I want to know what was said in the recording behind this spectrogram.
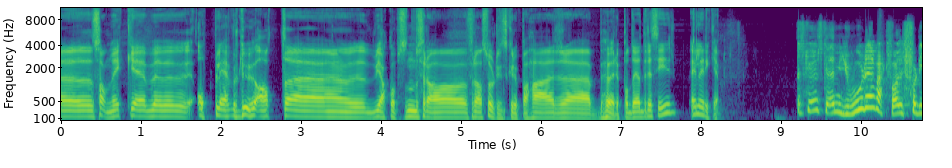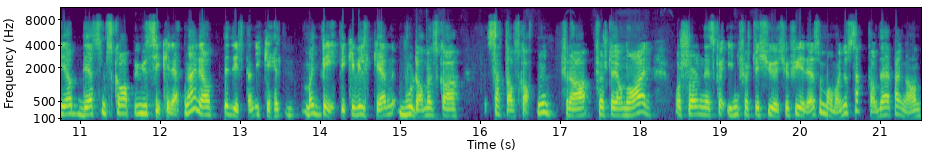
eh, Sandvik. Eh, opplever du at uh, Jacobsen fra, fra stortingsgruppa her hører på det dere sier, eller ikke? Jeg skulle ønske de gjorde det, i hvert fall, fordi Det som skaper usikkerheten, her, er at bedriftene ikke helt, man vet ikke hvilken, hvordan man skal sette av skatten fra 1.1. Og selv om den skal inn først i 2024, så må man jo sette av de pengene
